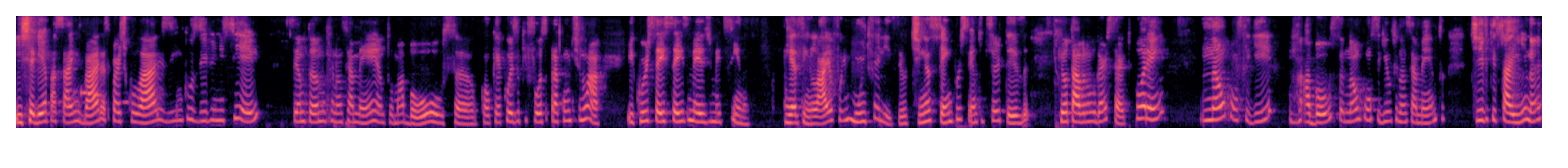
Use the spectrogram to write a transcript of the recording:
E cheguei a passar em várias particulares e, inclusive, iniciei tentando um financiamento, uma bolsa, qualquer coisa que fosse para continuar. E cursei seis meses de medicina. E assim, lá eu fui muito feliz. Eu tinha 100% de certeza que eu estava no lugar certo. Porém, não consegui a bolsa, não consegui o financiamento, tive que sair, né?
